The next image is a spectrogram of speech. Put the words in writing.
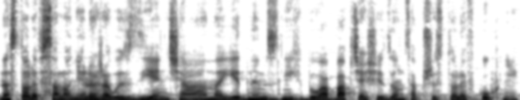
Na stole w salonie leżały zdjęcia, na jednym z nich była babcia siedząca przy stole w kuchni.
